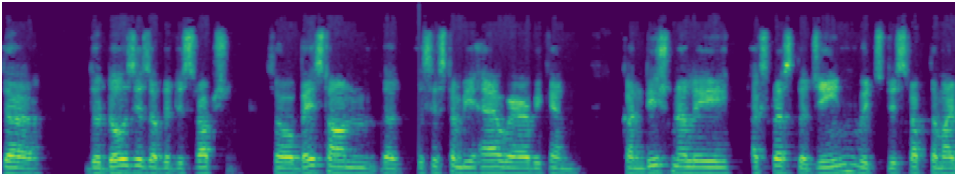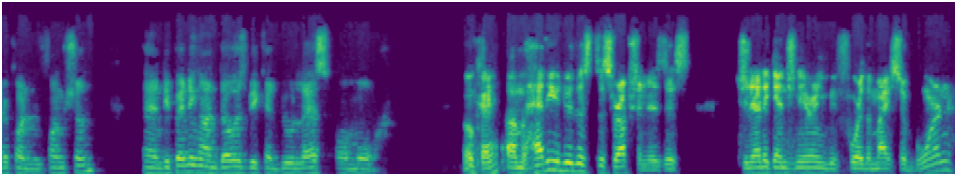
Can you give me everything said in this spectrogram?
the the doses of the disruption. So based on the, the system we have where we can conditionally express the gene which disrupt the mitochondrial function, and depending on those, we can do less or more. Okay. Um, how do you do this disruption? Is this genetic engineering before the mice are born,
